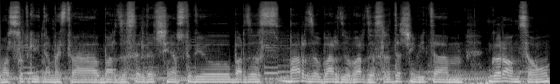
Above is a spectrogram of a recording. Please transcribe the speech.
Tomasz Sutki, witam Państwa bardzo serdecznie. W studiu bardzo, bardzo, bardzo, bardzo serdecznie witam gorącą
